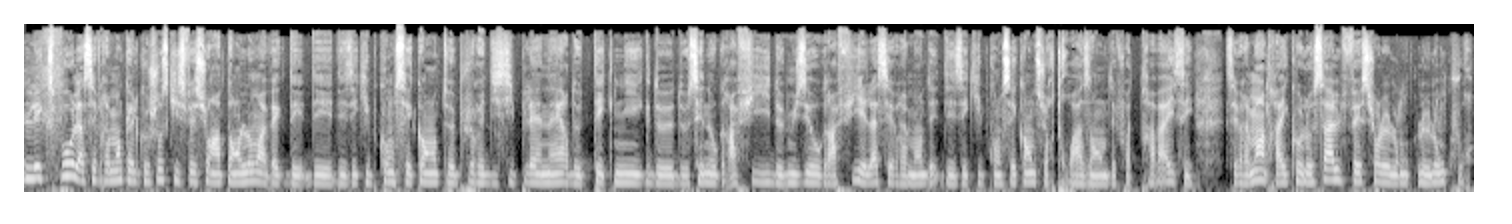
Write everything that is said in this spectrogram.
l'expo, là, c'est vraiment quelque chose qui se fait sur un temps long avec des, des- des équipes conséquentes, pluridisciplinaires, de technique, de, de scénographie, de muséographie. Et là, c'est vraiment des, des équipes conséquentes sur trois ans, des fois de travail. C'est vraiment un travail colossal fait sur le long, le long cours.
